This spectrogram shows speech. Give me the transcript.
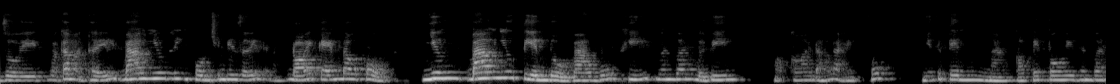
rồi, và các bạn thấy bao nhiêu linh hồn trên thế giới đói kém, đau khổ, nhưng bao nhiêu tiền đổ vào vũ khí, vân vân. Bởi vì họ coi đó là hạnh phúc. Những cái tên mà có cái tôi, vân vân.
